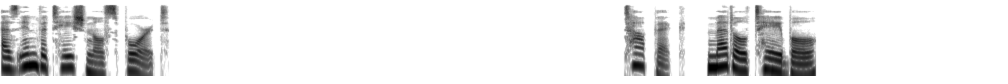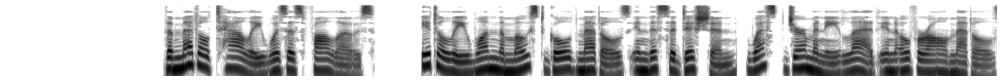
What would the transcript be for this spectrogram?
As invitational sport Topic: Medal table. The medal tally was as follows. Italy won the most gold medals in this edition, West Germany led in overall medals.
